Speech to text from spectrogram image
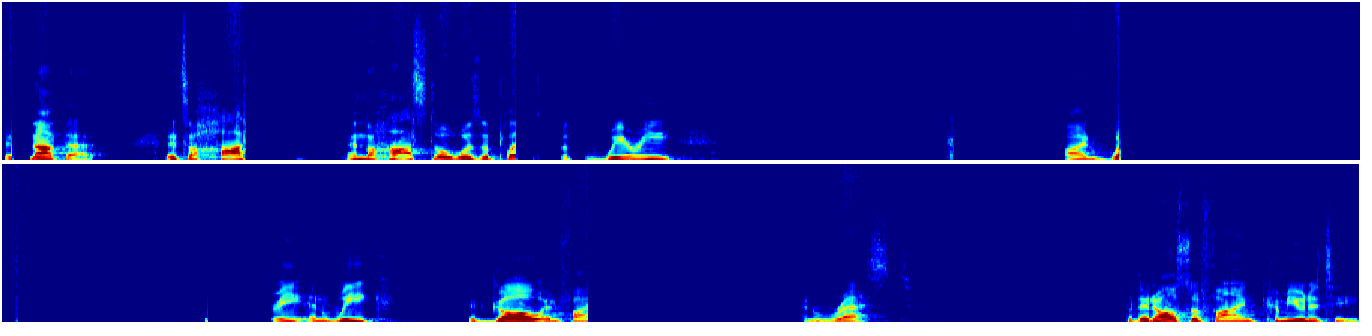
It's not that. It's a hostel. And the hostel was a place where the weary find weary and weak could go and find and rest but they'd also find community.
